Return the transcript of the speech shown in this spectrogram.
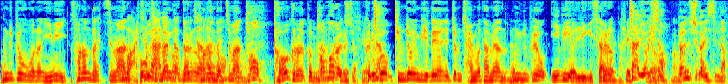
홍준표 후보는 이미 선언도 했지만 뭐 도울 생각이 없다는 건 선언도 했지만 더더 그럴 겁니다. 더 멀어지죠. 그리고 자. 김종인 비대위원이 좀 잘못하면 음. 홍준표 입이 열리기 시작합니다. 자 여기서 어. 변수가 있습니다.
